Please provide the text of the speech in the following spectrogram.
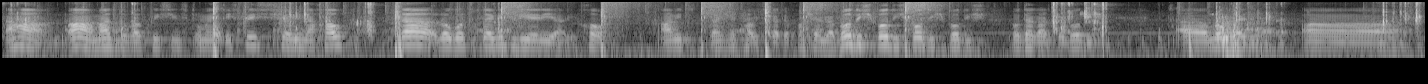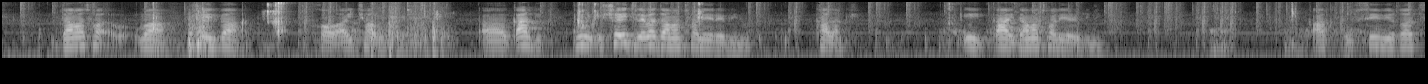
აჰა, აა, მადლობა ქვის ინსტრუმენტისთვის, შევინახავ და როგორც ხვდები ძლიერი არის, ხო? ამით დაჟე თავის გატეხვა შეიძლება. ბოდიში, ბოდიში, ბოდიში, ბოდიში. რო დაგარტყე, ბოდიში. აა, მოკლედ. აა დამათვა, ვა, შეიძლება? ხო, აი ჩავიწე. აა, კარგი. შეიძლება დამათვალიერებინო. ქალაქი. კი, კაი, დამათვალიერებინი. კაქტუსი ვიღაც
